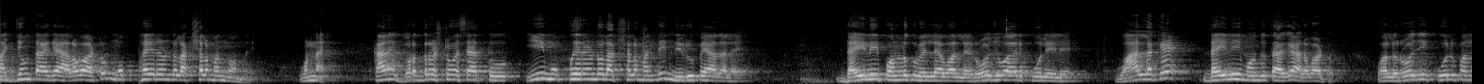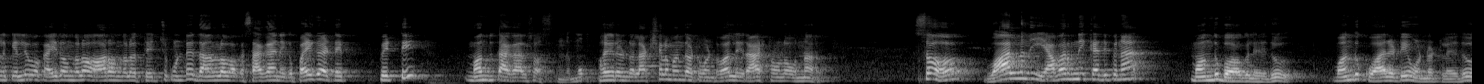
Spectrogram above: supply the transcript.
మద్యం తాగే అలవాటు ముప్పై రెండు లక్షల మంది ఉంది ఉన్నాయి. కానీ దురదృష్టవశాత్తు ఈ ముప్పై రెండు లక్షల మంది నిరుపేదలే. డైలీ పనులకు వెళ్ళే వాళ్ళే రోజువారి కూలీలే. వాళ్ళకే డైలీ మందు తాగే అలవాటు. వాళ్ళు రోజు కూలి పనులకు వెళ్ళి ఒక ఐదు వందలు ఆరు వందలు తెచ్చుకుంటే దానిలో ఒక సగానికి పైగా పెట్టి మందు తాగాల్సి వస్తుంది. ముప్పై రెండు లక్షల మంది అటువంటి వాళ్ళు ఈ రాష్ట్రంలో ఉన్నారు. సో వాళ్ళని ఎవరిని కదిపినా మందు బాగులేదు. మందు క్వాలిటీ ఉండట్లేదు.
